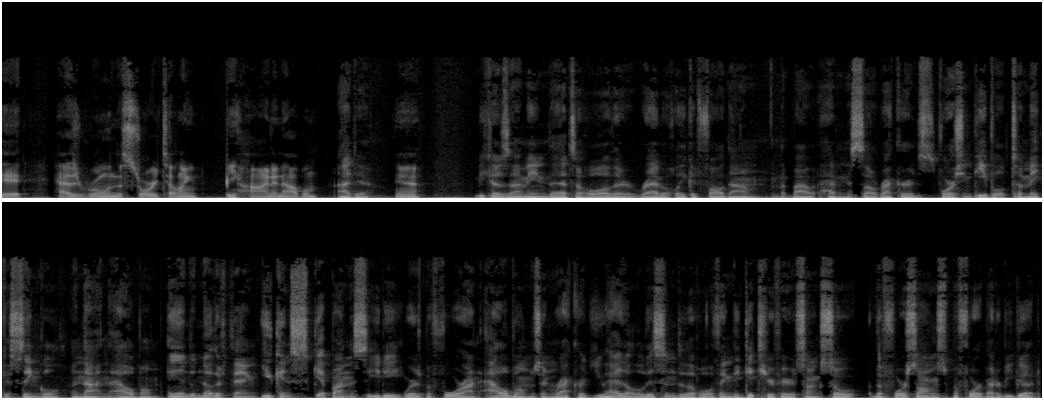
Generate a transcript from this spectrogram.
it has ruined the storytelling behind an album? I do. Yeah. Because, I mean, that's a whole other rabbit hole you could fall down about having to sell records, forcing people to make a single and not an album. And another thing, you can skip on the CD. Whereas before on albums and records, you had to listen to the whole thing to get to your favorite song. So the four songs before it better be good.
